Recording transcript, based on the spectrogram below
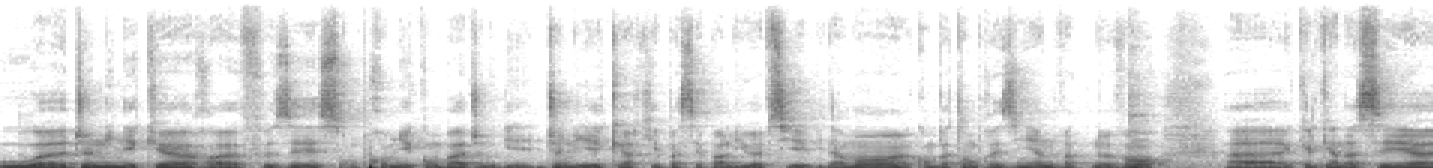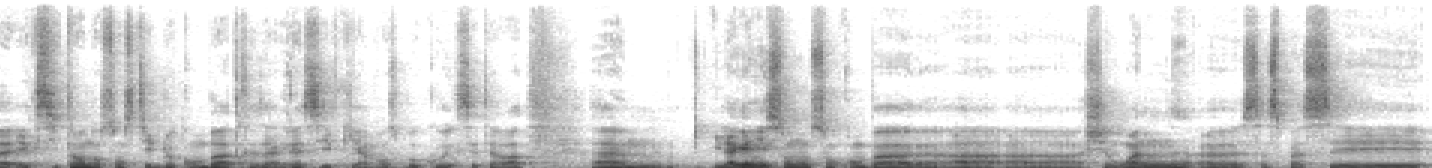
où euh, John Lineker euh, faisait son premier combat. John, John qui est passé par l'UFC évidemment, un combattant brésilien de 29 ans, euh, quelqu'un d'assez excitant dans son style de combat, très agressif, qui avance beaucoup, etc. Il a gagné son, son combat à, chez One. Ça se passait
